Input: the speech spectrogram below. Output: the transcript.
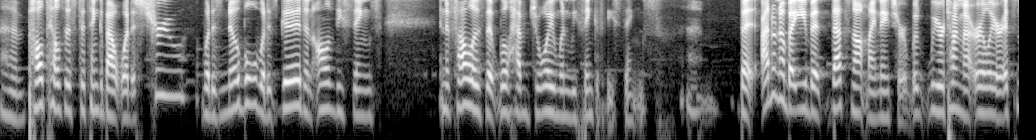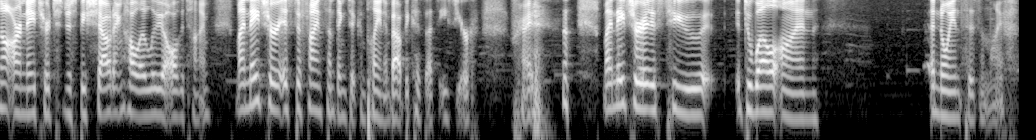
Um, Paul tells us to think about what is true, what is noble, what is good, and all of these things. And it follows that we'll have joy when we think of these things. Um, but I don't know about you, but that's not my nature. We were talking about earlier, it's not our nature to just be shouting hallelujah all the time. My nature is to find something to complain about because that's easier, right? my nature is to dwell on annoyances in life.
